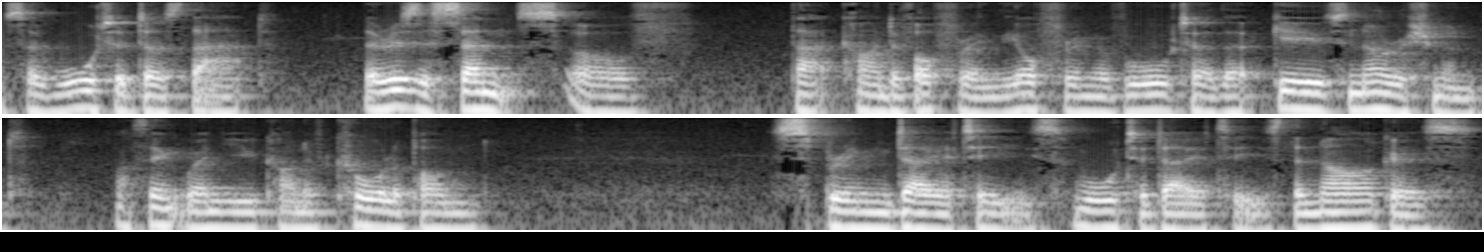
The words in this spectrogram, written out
So, water does that. There is a sense of that kind of offering, the offering of water that gives nourishment. I think when you kind of call upon spring deities, water deities, the Nagas,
